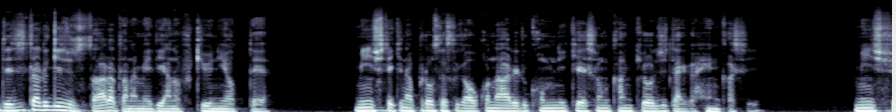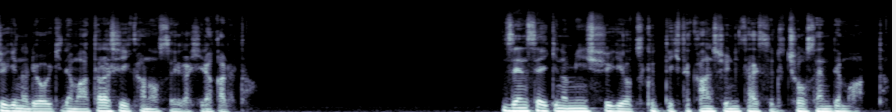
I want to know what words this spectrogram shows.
デジタル技術と新たなメディアの普及によって民主的なプロセスが行われるコミュニケーション環境自体が変化し、民主主義の領域でも新しい可能性が開かれた。前世紀の民主主義を作ってきた慣習に対する挑戦でもあった。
